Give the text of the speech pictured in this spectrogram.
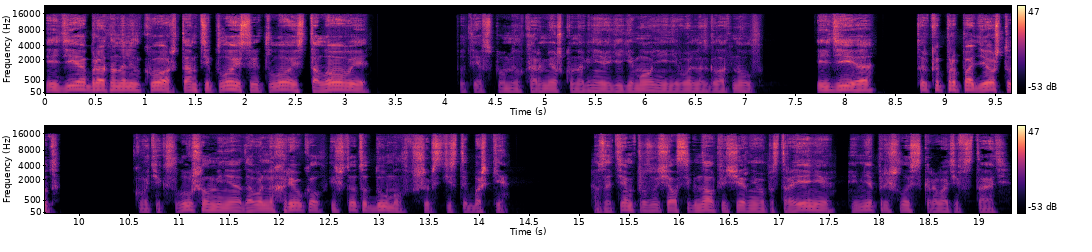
Иди обратно на линкор, там тепло и светло, и столовые». Тут я вспомнил кормежку на гневе гегемонии и невольно сглотнул. «Иди, а, только пропадешь тут». Котик слушал меня, довольно хрюкал и что-то думал в шерстистой башке. А затем прозвучал сигнал к вечернему построению, и мне пришлось с кровати встать.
